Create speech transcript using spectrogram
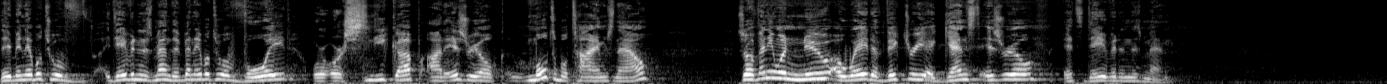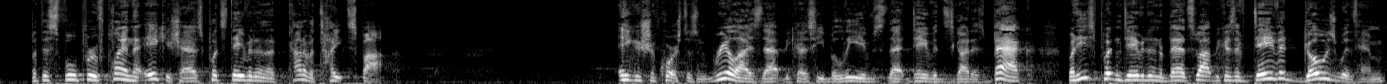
They've been able to, David and his men, they've been able to avoid or, or sneak up on Israel multiple times now. So if anyone knew a way to victory against Israel, it's David and his men. But this foolproof plan that Achish has puts David in a kind of a tight spot. Achish, of course, doesn't realize that because he believes that David's got his back, but he's putting David in a bad spot because if David goes with him,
